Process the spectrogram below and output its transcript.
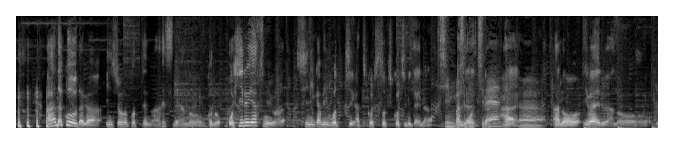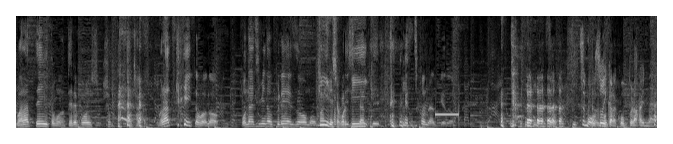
あーだこうだが印象残ってんのはあれですね。あのこのお昼休みは死神ウォッチあちこちそちこちみたいな。新橋ぼっちね。はい。うん。あのいわゆるあの笑っていいとものテレフォンショップ 笑っていいとものおなじみのフレーズをもう P でしょこれ。パクリしたっていう そうなんですいつも遅いからコンプラ入んの。けど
